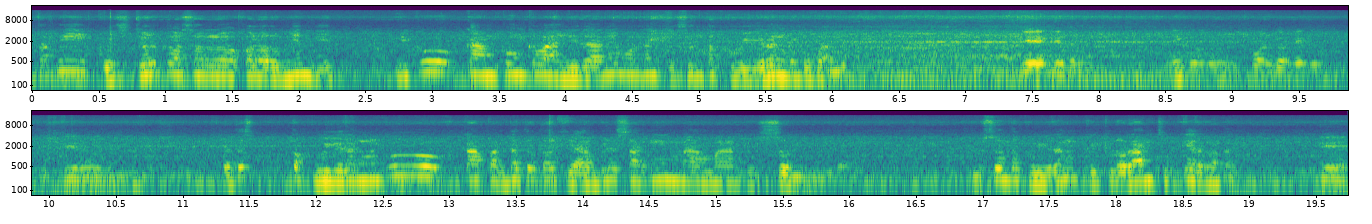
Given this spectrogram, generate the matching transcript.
Tapi Gus Dur kalau kalau rumiyin nggih, niku kampung kelahirannya wonten dusun Tebuireng niku Pak nggih. Nggih, gitu. Niku pondok niku niku. Terus Tebuireng niku kapendet atau diambil saking nama dusun. gitu. Dusun Tebuireng di Kelurahan Cukir ngoten. Nggih.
